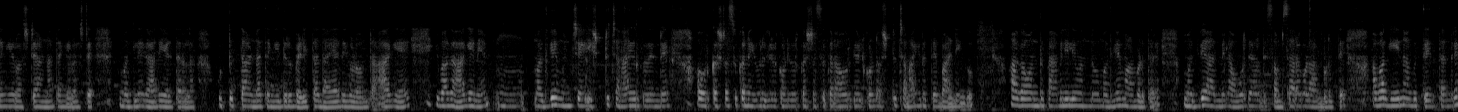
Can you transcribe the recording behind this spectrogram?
ತಂಗಿರು ಅಷ್ಟೇ, ಅಣ್ಣ ತಂಗಿಯರು ಅಷ್ಟೇ. ಮೊದಲೇ ಗಾದೆ ಹೇಳ್ತಾರಲ್ಲ, ಹುಟ್ಟುತ್ತಾ ಅಣ್ಣ, ತಂಗಿದ್ರು, ಬೆಳೀತಾ ದಯಾದಿಗಳು ಅಂತ. ಹಾಗೆ ಇವಾಗ ಹಾಗೇ ಮದುವೆ ಮುಂಚೆ ಎಷ್ಟು ಚೆನ್ನಾಗಿರ್ತದೆ ಅಂದರೆ, ಅವ್ರ ಕಷ್ಟ ಸುಖನ ಇವ್ರಿಗೆ ಹೇಳ್ಕೊಂಡು, ಇವ್ರ ಕಷ್ಟ ಸುಖನ ಅವ್ರಿಗೆ ಹೇಳ್ಕೊಂಡು ಅಷ್ಟು ಚೆನ್ನಾಗಿರುತ್ತೆ ಬಾಂಡಿಂಗು. ಆಗ ಒಂದು ಫ್ಯಾಮಿಲಿಲಿ ಒಂದು ಮದುವೆ ಮಾಡಿಬಿಡ್ತಾರೆ. ಮದುವೆ ಆದಮೇಲೆ ಅವ್ರದ್ದೇ ಅವ್ರದ್ದೇ ಸಂಸಾರಗಳು ಆಗ್ಬಿಡುತ್ತೆ ಅವಾಗ ಏನಾಗುತ್ತೆ ಅಂತಂದರೆ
